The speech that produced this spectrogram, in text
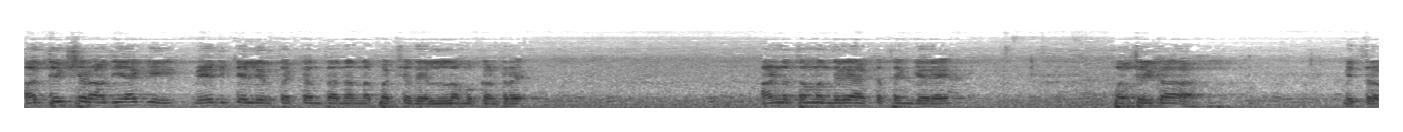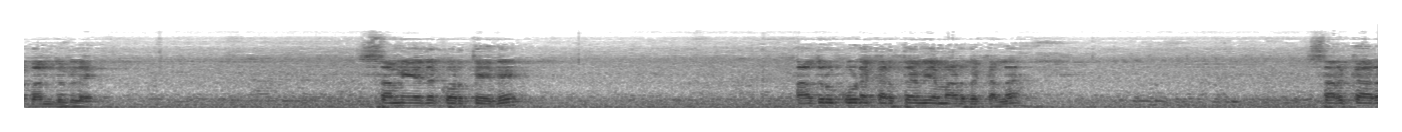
ಅಧ್ಯಕ್ಷರಾದಿಯಾಗಿ ವೇದಿಕೆಯಲ್ಲಿರ್ತಕ್ಕಂಥ ನನ್ನ ಪಕ್ಷದ ಎಲ್ಲ ಮುಖಂಡರೆ, ಅಣ್ಣ ತಮ್ಮಂದಿರೆ, ಅಕ್ಕ ತಂಗಿಯರೇ, ಪತ್ರಿಕಾ ಮಿತ್ರ ಬಂಧುಗಳೇ, ಸಮಯದ ಕೊರತೆ ಇದೆ. ಆದರೂ ಕೂಡ ಕರ್ತವ್ಯ ಮಾಡಬೇಕಲ್ಲ? ಸರ್ಕಾರ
